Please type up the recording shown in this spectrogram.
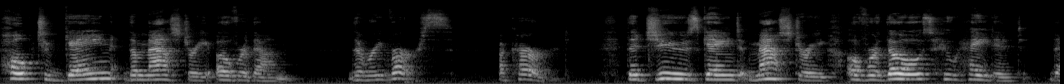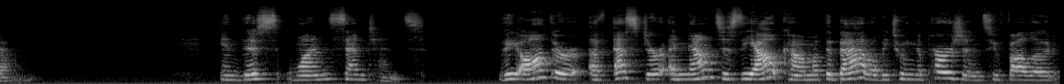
hoped to gain the mastery over them, the reverse occurred. The Jews gained mastery over those who hated them. In this one sentence, the author of Esther announces the outcome of the battle between the Persians who followed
